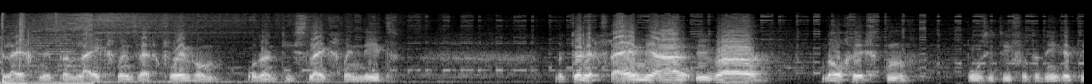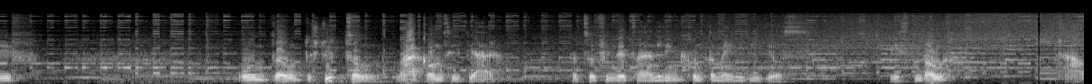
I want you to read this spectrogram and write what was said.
vielleicht mit einem Like, wenn sie euch gefallen haben oder ein Dislike, wenn nicht. Natürlich freue ich mich auch über Nachrichten, positiv oder negativ. Und Unterstützung war ganz ideal. Dazu findet ihr einen Link unter meinen Videos. Besten Dank. Ciao.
